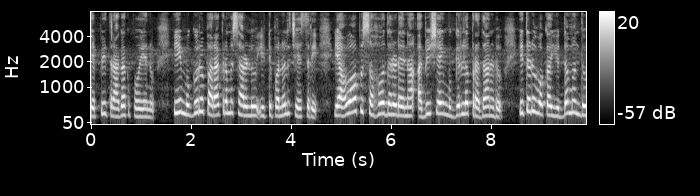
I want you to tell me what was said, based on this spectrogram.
చెప్పి త్రాగకపోయాను. ఈ ముగ్గురు పరాక్రమశాలులు ఇట్టి పనులు చేసిరి. యావాపు సహోదరుడైన అభిషేక్ ముగ్గురిలో ప్రధానుడు. ఇతడు ఒక యుద్ధమందు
